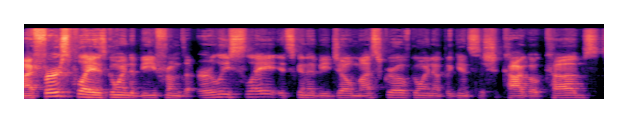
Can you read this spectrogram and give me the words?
My first play is going to be from the early slate. It's going to be Joe Musgrove going up against the Chicago Cubs.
